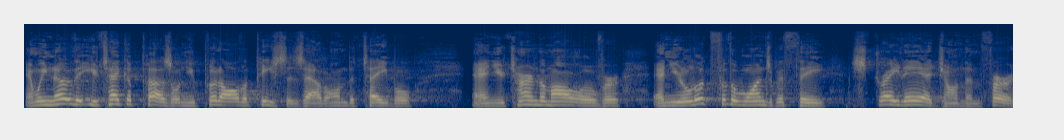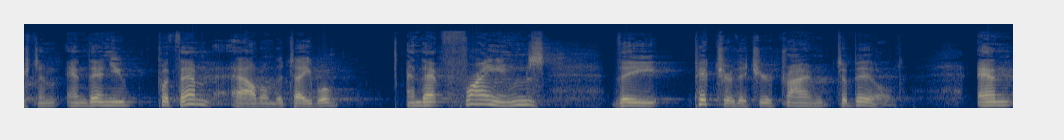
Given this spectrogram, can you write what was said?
And we know that you take a puzzle and you put all the pieces out on the table and you turn them all over and you look for the ones with the straight edge on them first, and, and then you put them out on the table, and that frames the picture that you're trying to build. And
